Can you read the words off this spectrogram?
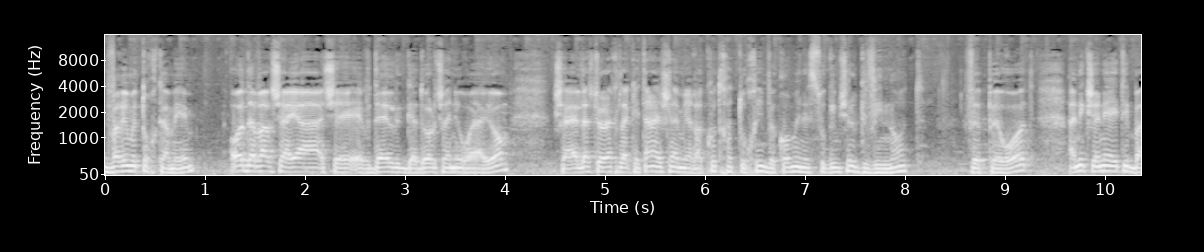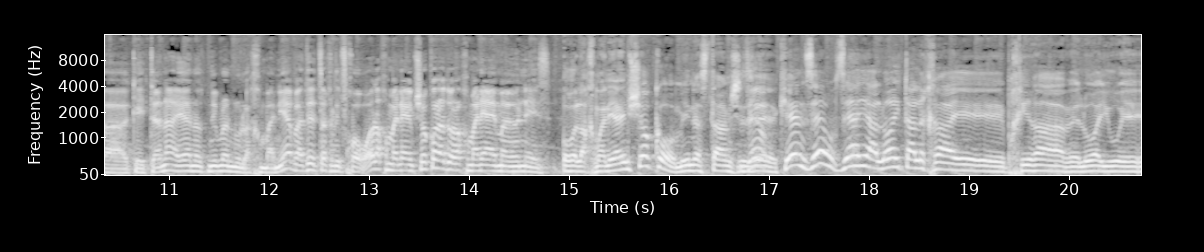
דברים מתוחכמים. עוד דבר שהיה, שהבדל גדול שאני רואה היום, כשהילדה שלי הולכת לקייטנה יש להם ירקות חתוכים וכל מיני סוגים של גבינות. ופירות. אני, כשאני הייתי בקייטנה, היה נותנים לנו לחמניה, ואתה צריך לבחור או לחמניה עם שוקולד או לחמניה עם מיונז. או לחמניה עם שוקו, מן הסתם שזה... זהו. כן, זהו, זה היה, לא הייתה לך אה, בחירה ולא היו אה,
